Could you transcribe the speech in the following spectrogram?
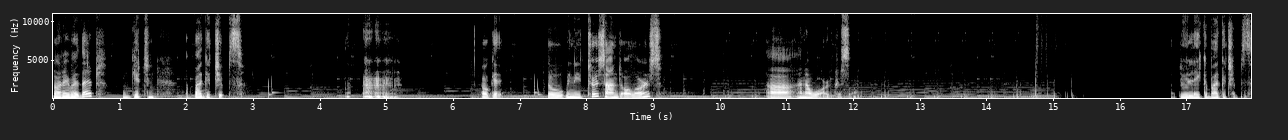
Sorry about that. I'm getting a bag of chips. okay, so we need two sand dollars uh, and a water crystal. I do like a bag of chips.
